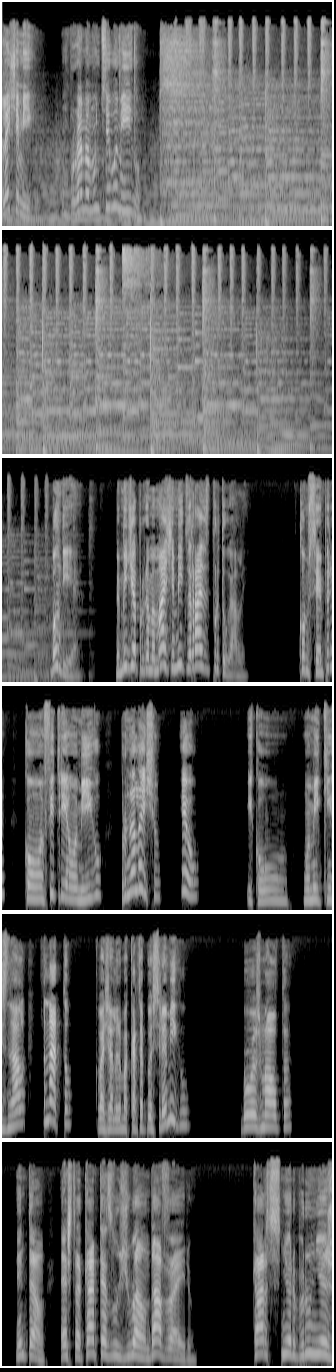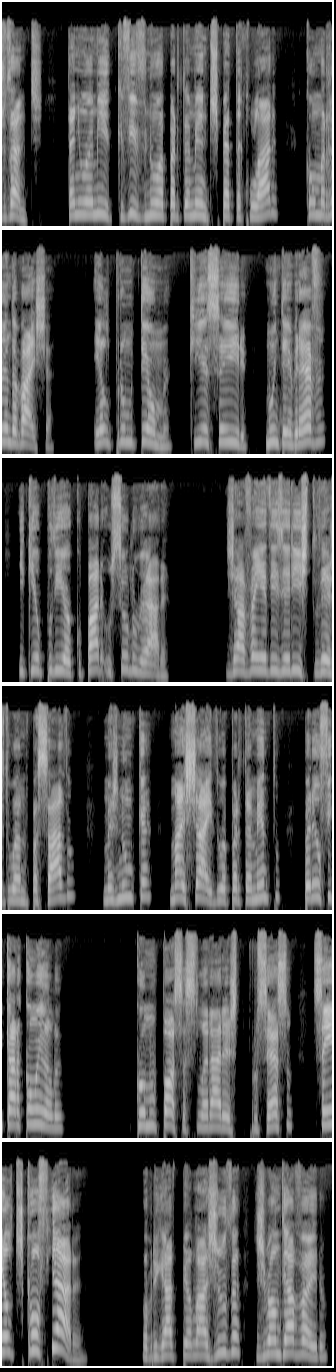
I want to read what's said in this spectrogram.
Aleixo Amigo, um programa muito seu amigo. Bom dia. Bem-vindos ao programa mais amigo da Rádio de Portugal. Como sempre, com um anfitrião amigo, Bruno Aleixo, eu. E com um amigo quinzenal, Renato, que vai já ler uma carta para eu ser amigo. Boas, malta. Então, esta carta é do João de Aveiro. Caro Sr. Bruno e ajudantes, tenho um amigo que vive num apartamento espetacular com uma renda baixa. Ele prometeu-me que ia sair muito em breve e que eu podia ocupar o seu lugar. Já vem a dizer isto desde o ano passado, mas nunca mais sai do apartamento para eu ficar com ele. Como posso acelerar este processo sem ele desconfiar? Obrigado pela ajuda, João de Aveiro.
